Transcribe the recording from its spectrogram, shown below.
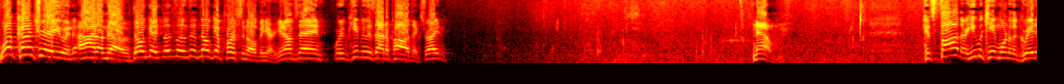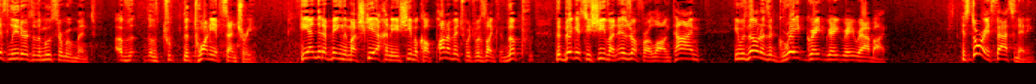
what country are you in? I don't know. Don't get don't get personal over here. You know what I'm saying? We're keeping this out of politics, right? Now, his father, he became one of the greatest leaders of the Mussar movement of the, the 20th century. He ended up being the mashgiach in a yeshiva called Panovich, which was like the, the biggest yeshiva in Israel for a long time. He was known as a great, great, great, great rabbi. His story is fascinating.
